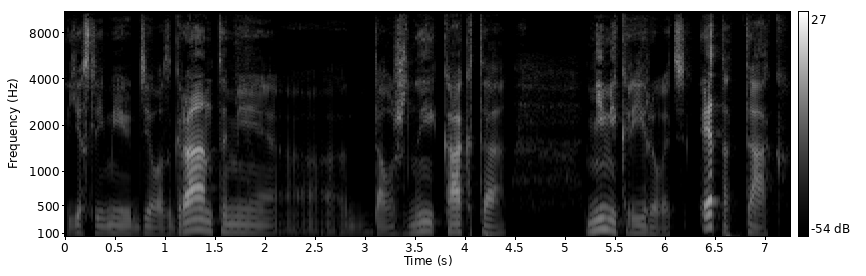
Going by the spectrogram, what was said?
если имеют дело с грантами, э, должны как-то мимикрировать. Это так.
